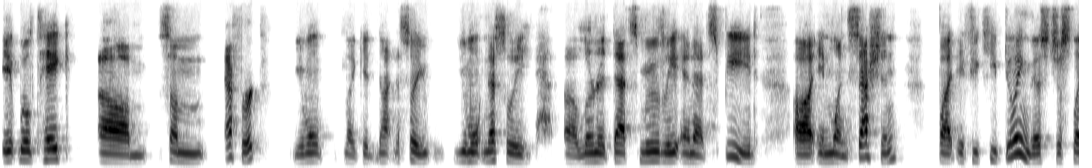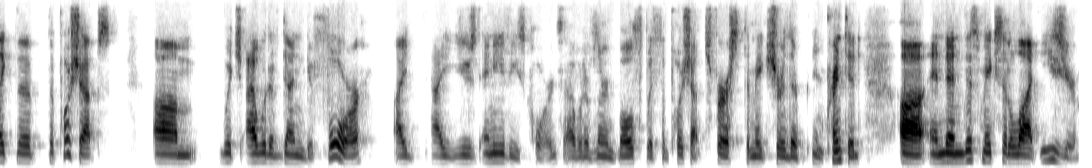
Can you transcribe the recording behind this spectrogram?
It will take um, some effort. You won't like it not necessarily you won't necessarily uh, learn it that smoothly and at speed uh, in one session. But if you keep doing this, just like the the push-ups, um, which I would have done before I, I used any of these chords. I would have learned both with the push-ups first to make sure they're imprinted. Uh, and then this makes it a lot easier.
